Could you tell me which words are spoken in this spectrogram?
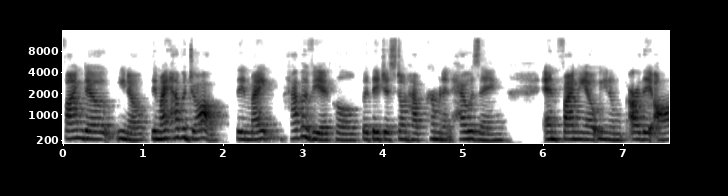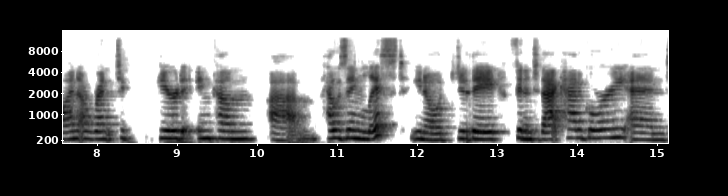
find out, you know, they might have a job, they might have a vehicle, but they just don't have permanent housing. And finding out, you know, are they on a rent to geared income um, housing list you know do they fit into that category? And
